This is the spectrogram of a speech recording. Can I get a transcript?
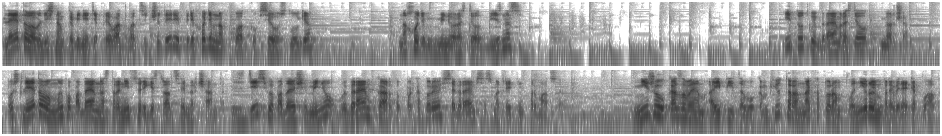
Для этого в личном кабинете Privat24 переходим на вкладку «Все услуги», находим в меню раздел «Бизнес» и тут выбираем раздел Merchant. После этого мы попадаем на страницу регистрации мерчанта. Здесь в выпадающем меню выбираем карту, по которой собираемся смотреть информацию. Ниже указываем IP того компьютера, на котором планируем проверять оплаты.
